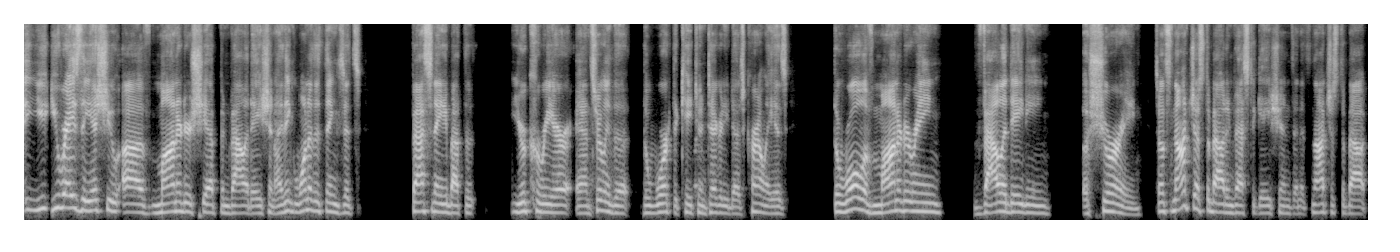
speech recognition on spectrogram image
you you raised the issue of monitorship and validation. I think one of the things that's fascinating about the your career and certainly the the work that k2 integrity does currently is the role of monitoring validating assuring so it's not just about investigations and it's not just about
